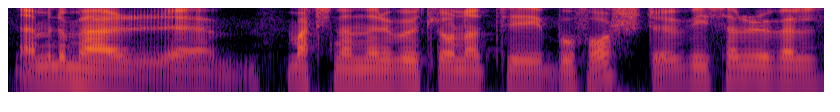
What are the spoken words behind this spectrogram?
Nej men de här eh, matcherna när du var utlånad till Bofors, det visade du väl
